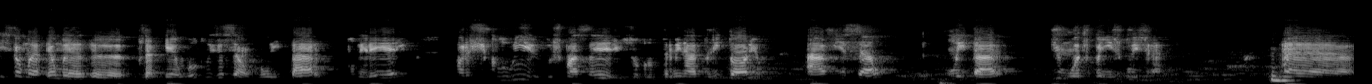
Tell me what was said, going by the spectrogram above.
Isto é uma, é, uma, uh, portanto, é uma utilização militar do poder aéreo para excluir do espaço aéreo sobre um determinado território a aviação militar de um outro país beligerante. Uhum. Uh,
